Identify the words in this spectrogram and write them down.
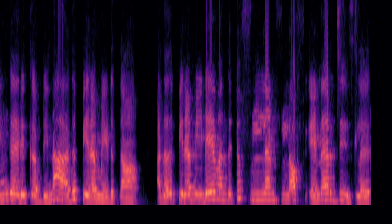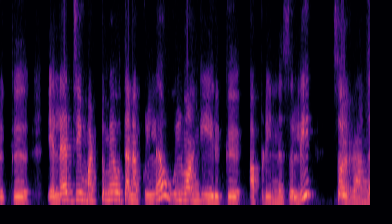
எங்க இருக்கு அப்படின்னா அது பிரமிடு தான். அதாவது பிரமிடே வந்துட்டு ஃபுல் அண்ட் ஃபுல் ஆஃப் எனர்ஜிஸ்ல இருக்கு. எனர்ஜி மட்டுமே தனக்குள்ள உள்வாங்கி இருக்கு அப்படின்னு சொல்லி சொல்றாங்க.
